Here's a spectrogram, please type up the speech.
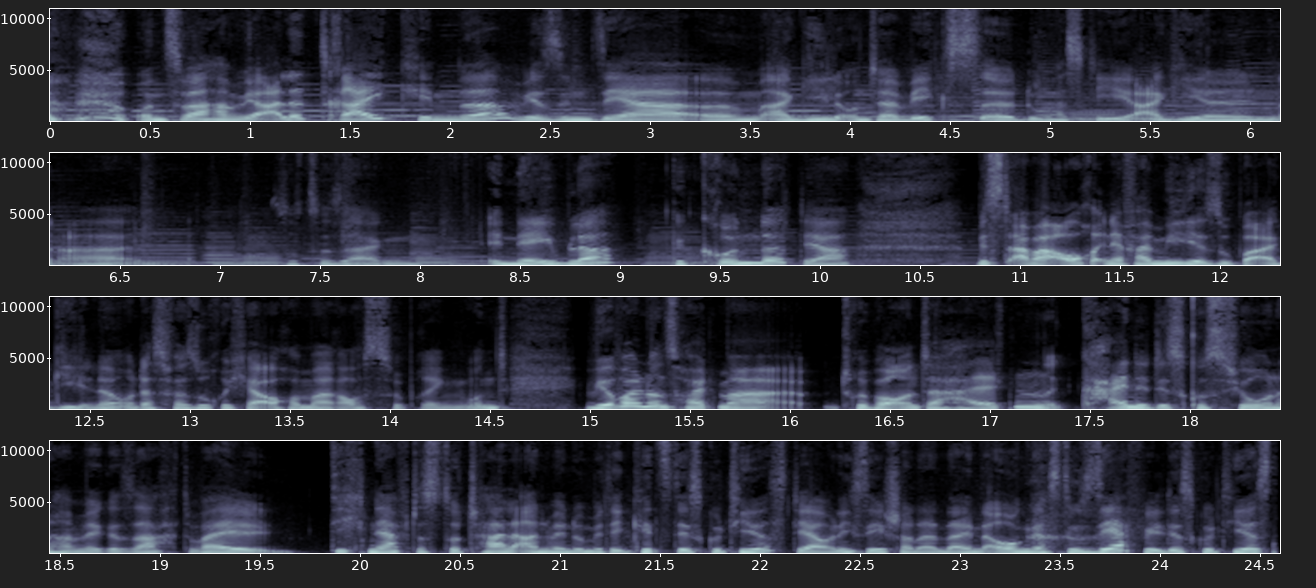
Und zwar haben wir alle drei Kinder. Wir sind sehr ähm, agil unterwegs. Äh, du hast die agilen äh, sozusagen Enabler gegründet, ja. Bist aber auch in der Familie super agil, ne? Und das versuche ich ja auch immer rauszubringen. Und wir wollen uns heute mal drüber unterhalten. Keine Diskussion, haben wir gesagt, weil dich nervt es total an, wenn du mit den Kids diskutierst, ja, und ich sehe schon an deinen Augen, dass du sehr viel diskutierst.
